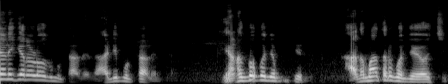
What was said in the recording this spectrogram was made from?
நினைக்கிற அளவுக்கு முட்டாள் இல்லை. அடி முட்டாள் இல்லை. எனக்கும் கொஞ்சம் புத்தி இருக்கு. அதை மாத்திரம் கொஞ்சம் யோசிச்சு.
